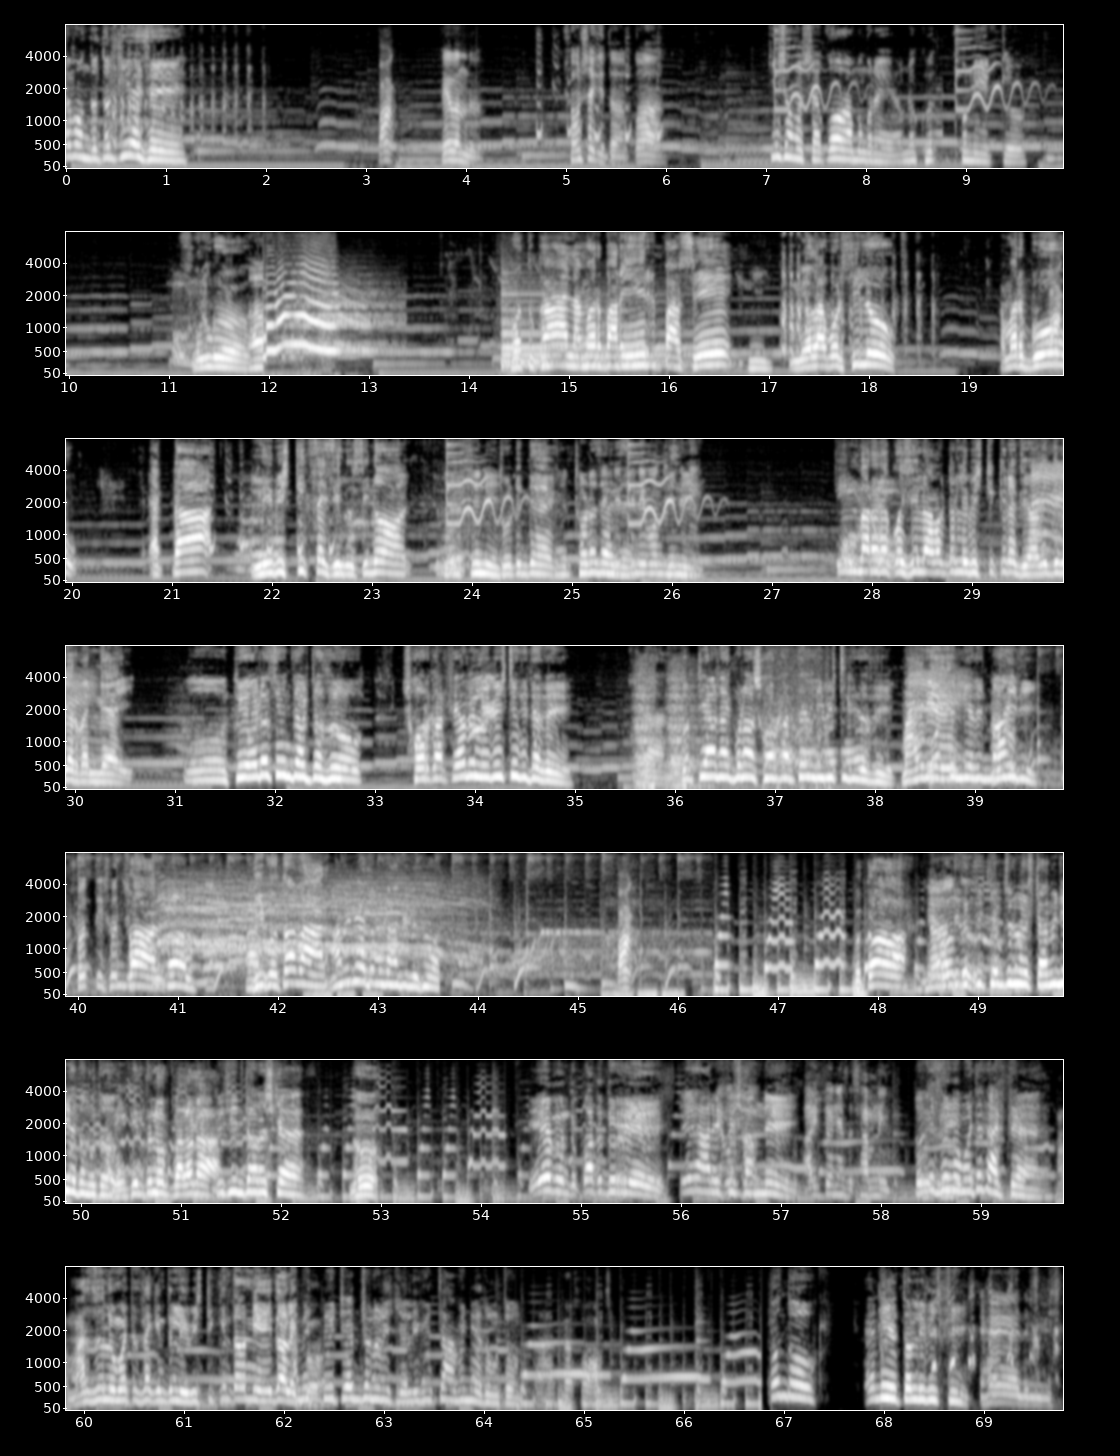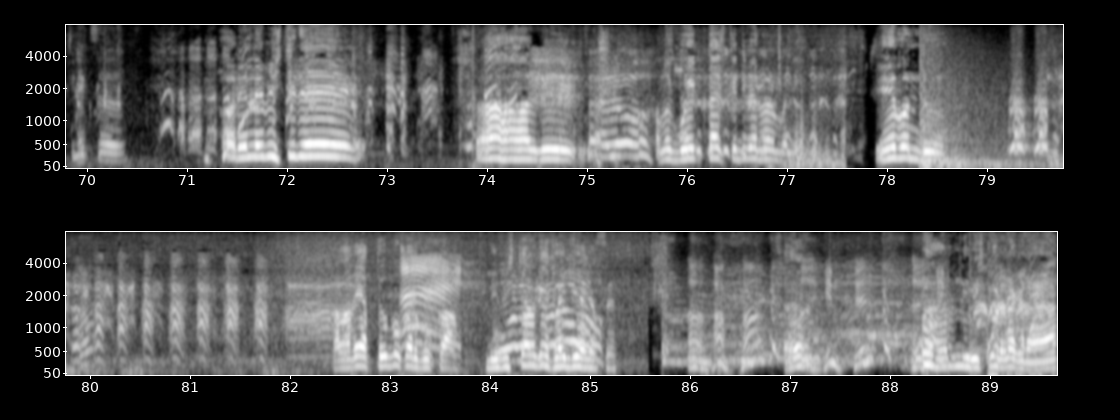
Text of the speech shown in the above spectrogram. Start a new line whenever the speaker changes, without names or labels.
এ বন্ধু তোর কি হয়েছে?
হে বন্ধু সমস্যা কি তো ক।
কি সমস্যা? ক আমরা শুনি একটু।
শুনব। গতকাল আমার বাড়ির পাশে। মেলা বসছিল। আমার বউ একটা লিপস্টিক চাইছিল চিনি। ঠোঁটে দেখ।
ছোড়া যায়
চিনি চিনি বন্ধু চিনি।
তিনবার ওরা কইছিল আমার একটা লিপস্টিক কিনে দিও আমি দিবার পারি নাই।
ও তুই এটা চিন্তা করতেছো? সরকার থেকে লিপস্টিক দিতে দে তোর টিয়া নাকবো না সরকার থেকে লিপস্টিক দিতে দে
মাহিরি।
ওকে নিয়ে দিন মাহিরি।
সত্যি সত্যি।
চল।
চল।
দিব তো আবার।
আমি নিয়ে তোমার না দিলে চল।
কত
না দিলে তুই টেনশন করিস না, আমি নিয়ে দেবো তো।
আমি কিন্তু লোক ভালো না।
তুই চিন্তা করিস কে?
নো এ বন্ধু কত দূর রে?
এ আর একটু সামনে।
আরেকটা নিয়ে আছে সামনে
তোর কি জন্য মইতে যাচ্ছে
আমার জুলুম হইতেছে কিন্তু লিপস্টিক কিন্তু আমি নিয়ে
আমি তুই টেনশন করিস না, লিপস্টিক আমি নিয়ে দেবো তো বন্ধু এ নে তোর লিপস্টিক
হ্যাঁ মিষ্টি দেখছ?
আরে লিপস্টিক রে। আরে। আমার বই একটা আজকে দিবার পারব না। এ বন্ধু। কালারে এত উপকার বোকা। লিপস্টিক আমাকে একলাই দিয়া গেছে। লিপস্টিক ওঠে না করা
